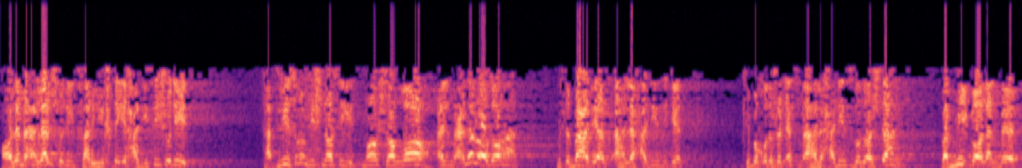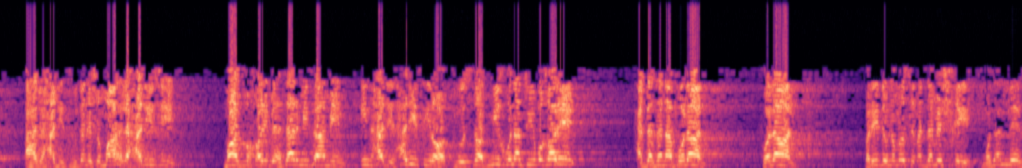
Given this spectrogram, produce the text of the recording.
عالم علل شدید فریخته حدیثی شدید. تدلیس رو می‌شناسید. ماشاءالله علم علل آگاهن. مثل بعضی از اهل حدیثی که که به خودشون اسم اهل حدیث گذاشتن و میگالن به اهل حدیث بودنشون ما اهل حدیثیم ما از بخاری بهتر می‌فهمیم. این حدیث حدیثی را توی اسناد می‌خونن توی بخاری. حدثنا فلان. فلان. فرید بن مسلم دمشقی مدلس.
